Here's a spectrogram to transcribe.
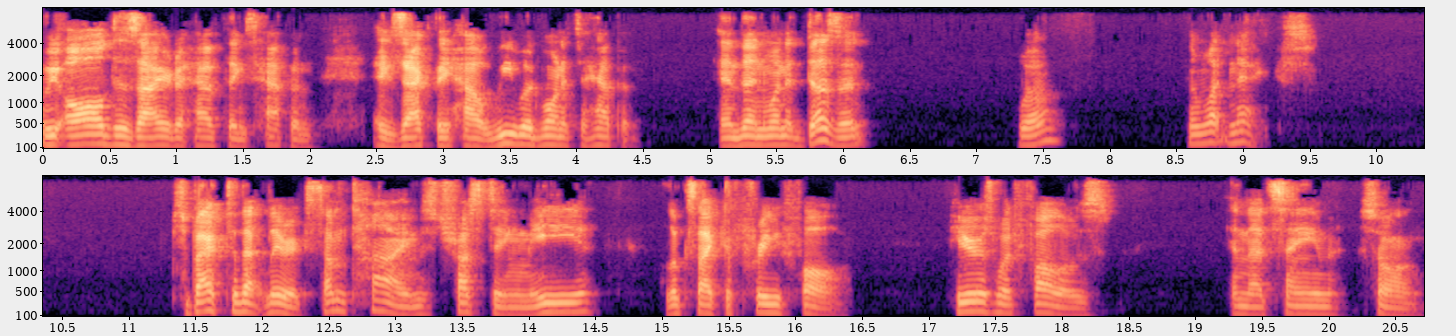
We all desire to have things happen exactly how we would want it to happen. And then when it doesn't, well, then what next? So back to that lyric. Sometimes trusting me looks like a free fall. Here's what follows in that same song.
